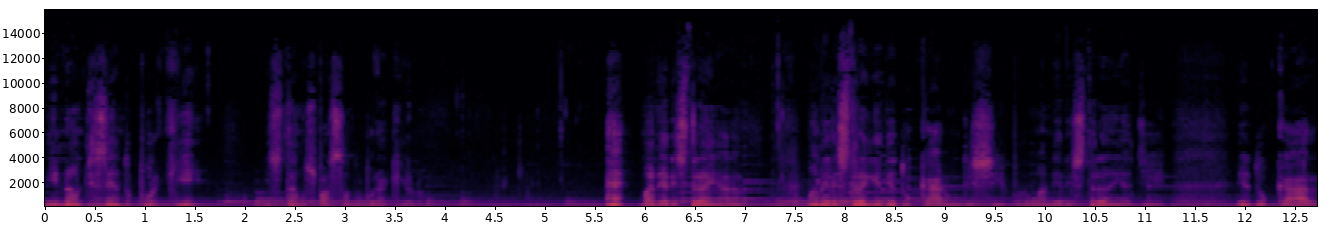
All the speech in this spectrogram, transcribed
e não dizendo por que estamos passando por aquilo. É, maneira estranha, né? Maneira estranha de educar um discípulo, maneira estranha de educar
